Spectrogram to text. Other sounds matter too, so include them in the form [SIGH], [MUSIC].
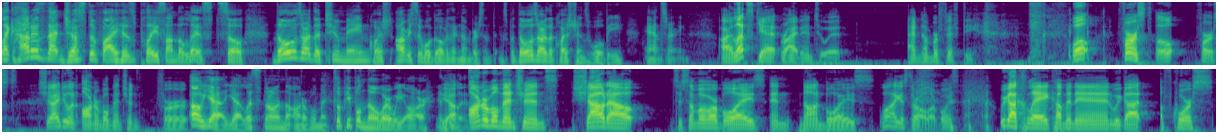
Like how does that justify his place on the list? So those are the two main questions. Obviously, we'll go over their numbers and things, but those are the questions we'll be answering. All right, let's get right into it at number 50. [LAUGHS] well, first, oh, first, should I do an honorable mention for Oh yeah, yeah. Let's throw in the honorable mention so people know where we are in yeah, the list. honorable mentions. Shout out to some of our boys and non-boys. Well, I guess they're all our boys. we got Clay coming in. We got, of course,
